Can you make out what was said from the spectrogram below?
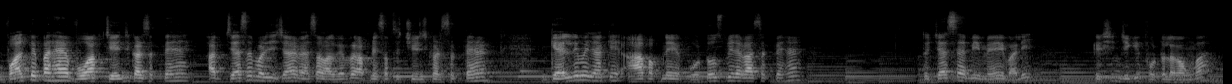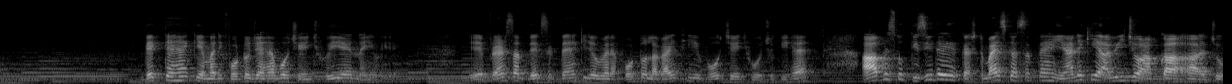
वॉलपेपर है, वो आप चेंज कर सकते हैं। आप जैसा मर्ज़ी चाहे वैसा वॉलपेपर अपने हिसाब से चेंज कर सकते हैं। गैलरी में जाके आप अपने फ़ोटोज़ भी लगा सकते हैं। तो जैसे अभी मैं वाली कृष्ण जी की फ़ोटो लगाऊँगा। देखते हैं कि हमारी फ़ोटो जो है वो चेंज हुई है, नहीं हुई है। ये फ्रेंड्स आप देख सकते हैं कि जो मैंने फ़ोटो लगाई थी, वो चेंज हो चुकी है। आप इसको किसी तरह कस्टमाइज कर सकते हैं, यानी कि अभी जो आपका जो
